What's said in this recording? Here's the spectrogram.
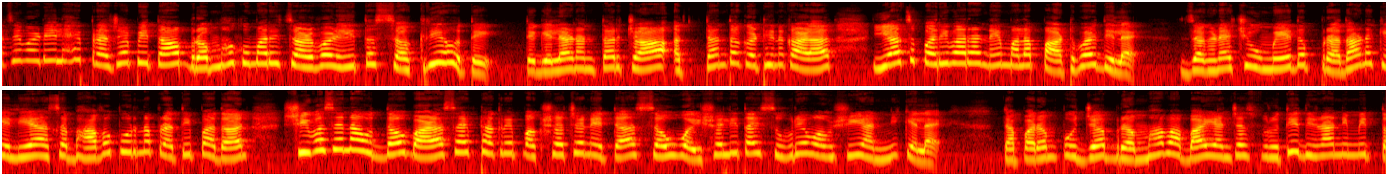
माझे वडील हे प्रजापिता ब्रह्मकुमारी चळवळीत सक्रिय होते. ते गेल्यानंतरच्या अत्यंत कठीण काळात याच परिवाराने मला पाठबळ दिलाय. जगण्याची उमेद प्रदान केली आहे असं भावपूर्ण प्रतिपादन शिवसेना उद्धव बाळासाहेब ठाकरे पक्षाच्या नेत्या सौ वैशालीताई सूर्यवंशी यांनी केलंय. त्या परमपूज्य ब्रह्माबाबा यांच्या स्मृती दिनानिमित्त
